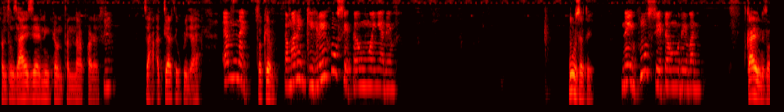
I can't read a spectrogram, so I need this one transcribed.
પણ તું જાય છે નહીં કેમ તને ના પાડે છે? જા અત્યારથી ઉપડી જાય. એમ નહીં. તો કેમ? તમારે ઘેરે શું છે? તો હું અહીંયા રેમ શું છે તે? નહીં શું છે તો હું રહેવાની. કાંઈ નહીં તો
